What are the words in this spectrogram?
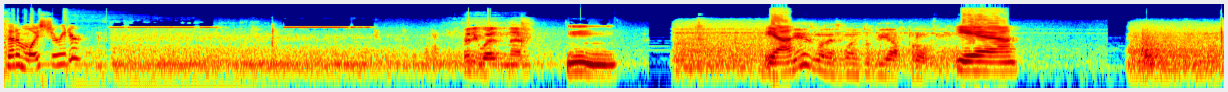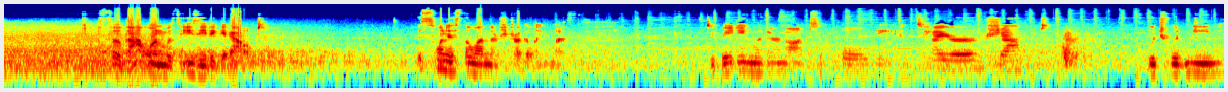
Is that a moisture reader? Pretty wet in there. Hmm. Yeah. This one is going to be a problem. Yeah. So that one was easy to get out. This one is the one they're struggling with. Debating whether or not to pull the entire shaft, which would mean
